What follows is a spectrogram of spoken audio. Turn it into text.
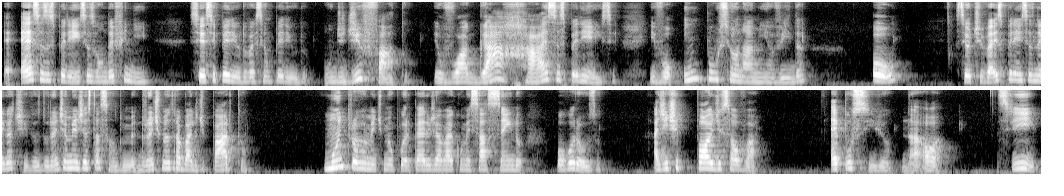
É, essas experiências vão definir se esse período vai ser um período onde de fato eu vou agarrar essa experiência e vou impulsionar a minha vida, ou se eu tiver experiências negativas durante a minha gestação, durante o meu trabalho de parto, muito provavelmente meu puerpério já vai começar sendo horroroso. A gente pode salvar. É possível. Ó, se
